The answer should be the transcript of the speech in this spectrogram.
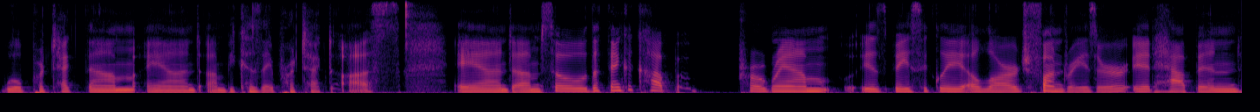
we'll protect them and um, because they protect us and um, so the thank a cop program is basically a large fundraiser. It happened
